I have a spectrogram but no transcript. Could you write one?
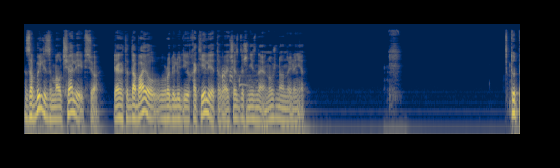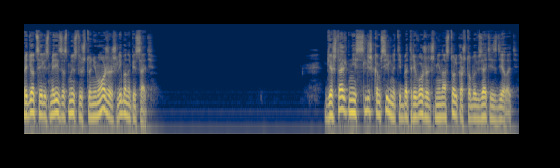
забыли, замолчали и все. Я это добавил, вроде люди хотели этого, а сейчас даже не знаю, нужно оно или нет. Тут придется или смириться с мыслью, что не можешь, либо написать. Гештальт не слишком сильно тебя тревожит, не настолько, чтобы взять и сделать.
